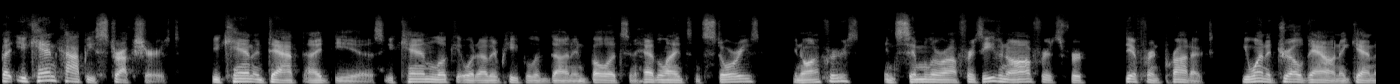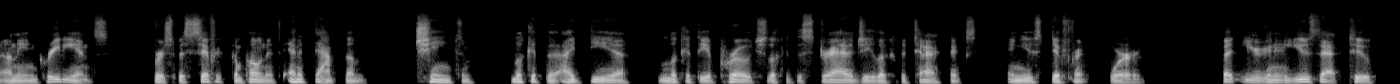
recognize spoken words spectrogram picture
But you can copy structures. You can adapt ideas. You can look at what other people have done in bullets and headlines and stories, in offers, in similar offers, even offers for different products. You want to drill down again on the ingredients for specific components and adapt them, change them. Look at the idea, look at the approach, look at the strategy, look at the tactics, and use different words. But you're going to use that to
